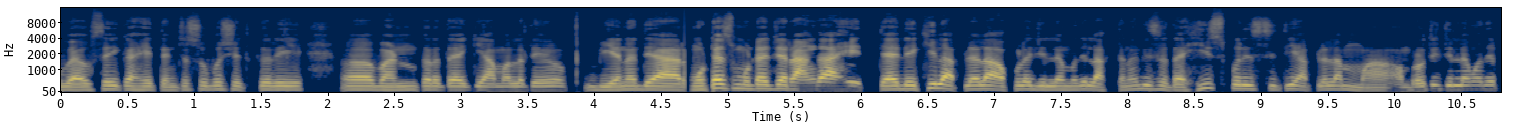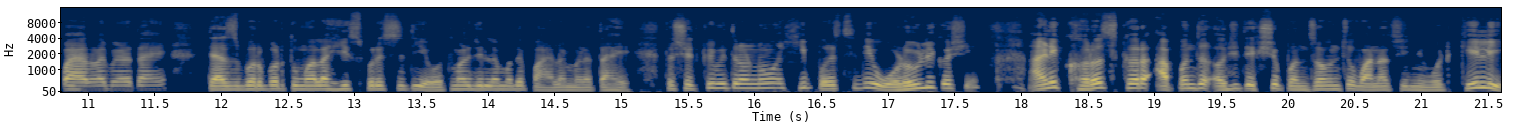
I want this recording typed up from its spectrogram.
व्यावसायिक आहे त्यांच्यासोबत शेतकरी भांडण करत आहे, की आम्हाला ते बियाणं द्या. मोठ्याच मोठ्या ज्या रांगा आहेत, त्या देखील आपल्याला अकोला जिल्ह्यामध्ये लागताना दिसत आहे. हीच परिस्थिती आपल्याला मा अमरावती जिल्ह्यामध्ये पाहायला मिळत आहे. त्याचबरोबर तुम्हाला हीच परिस्थिती यवतमाळ जिल्ह्यामध्ये पाहायला मिळत आहे. तर शेतकरी मित्रांनो, ही परिस्थिती ओढवली कशी? आणि खरंच खर आपण जर अजित एकशे पंचावन्नच्या वानाची निवड केली,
